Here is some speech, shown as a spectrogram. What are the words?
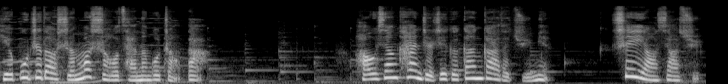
也不知道什么时候才能够长大。好像看着这个尴尬的局面。这样下去，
